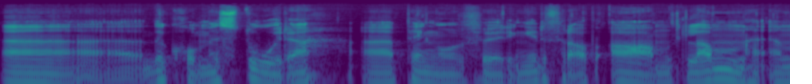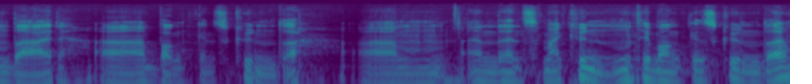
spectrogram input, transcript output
uh, det kommer store uh, pengeoverføringer fra et annet land enn der uh, bankens kunde, enn den som er kunden til bankens kunde.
